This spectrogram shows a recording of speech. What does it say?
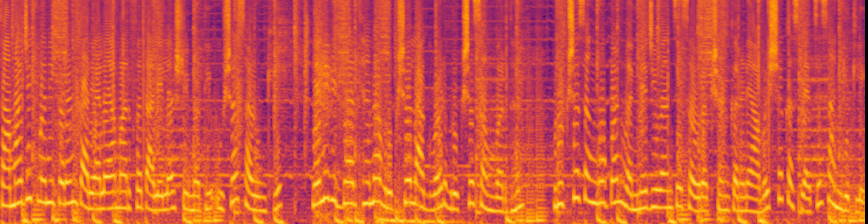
सामाजिक वनीकरण कार्यालयामार्फत आलेल्या श्रीमती उषा साळुंखे यांनी विद्यार्थ्यांना वृक्ष लागवड वृक्ष संवर्धन वृक्ष संगोपन वन्यजीवांचे संरक्षण करणे आवश्यक असल्याचे सांगितले.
